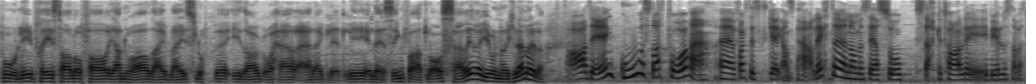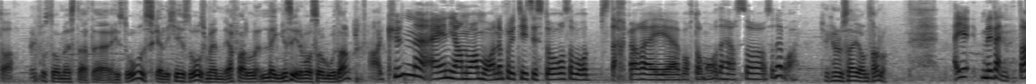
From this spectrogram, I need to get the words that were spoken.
Boligpristaler for januar de ble sluppet i dag, og her er det gledelig lesing for alle oss her i regionen, er det ikke det, Leila? Ja, det er en god start på året. Eh, Faktisk ganske herlig eh, når vi ser så sterke tall i i begynnelsen av et år. Jeg forstår mest at det er historisk, eller ikke historisk, men iallfall lenge siden det var så gode tall. Ja, kun én januar måned på de ti siste årene som har vært sterkere i eh, vårt område her, så, så det er bra. Hva kan du si om tallene? Vi venta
